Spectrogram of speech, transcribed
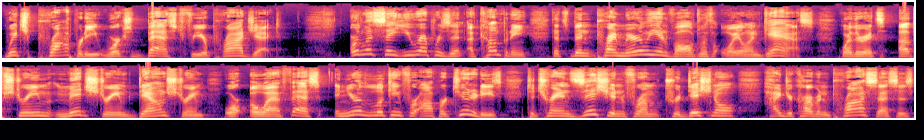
which property works best for your project. Or let's say you represent a company that's been primarily involved with oil and gas, whether it's upstream, midstream, downstream, or OFS, and you're looking for opportunities to transition from traditional hydrocarbon processes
